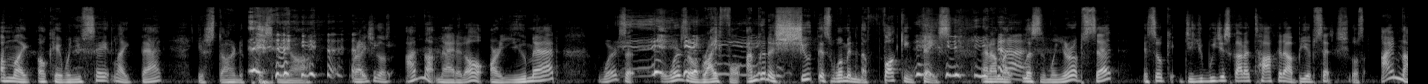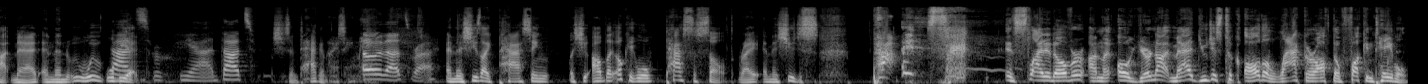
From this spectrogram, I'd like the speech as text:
I'm like, okay, when you say it like that, you're starting to piss me off. Right? She goes, I'm not mad at all. Are you mad? Where's a where's a rifle? I'm gonna shoot this woman in the fucking face. And I'm like, listen, when you're upset, it's okay. Did you, we just gotta talk it out, be upset. She goes, I'm not mad, and then we, we'll be at, yeah, that's she's antagonizing me. oh that's rough. And then she's like passing. She, I'm like, okay, well, pass the salt, right? And then she just pop and slide it over. I'm like, oh, you're not mad? You just took all the lacquer off the fucking table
